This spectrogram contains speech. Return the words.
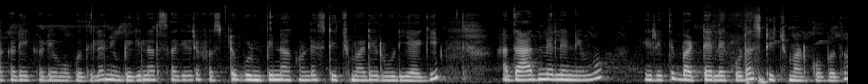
ಆ ಕಡೆ ಈ ಕಡೆ ಹೋಗೋದಿಲ್ಲ. ನೀವು ಬಿಗಿನರ್ಸ್ ಆಗಿದ್ದರೆ ಫಸ್ಟು ಗುಂಡ್ ಪಿನ್ ಹಾಕ್ಕೊಂಡೆ ಸ್ಟಿಚ್ ಮಾಡಿ ರೂಢಿಯಾಗಿ. ಅದಾದಮೇಲೆ ನೀವು ಈ ರೀತಿ ಬಟ್ಟೆಯಲ್ಲೇ ಕೂಡ ಸ್ಟಿಚ್ ಮಾಡ್ಕೋಬೋದು.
